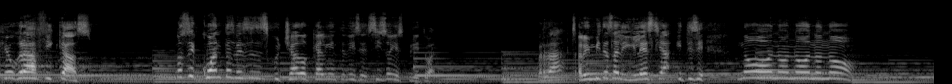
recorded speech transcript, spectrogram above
geográficas. No sé cuántas veces he escuchado que alguien te dice, sí soy espiritual. ¿Verdad? Lo invitas a la iglesia y te dice, no, no, no, no, no.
